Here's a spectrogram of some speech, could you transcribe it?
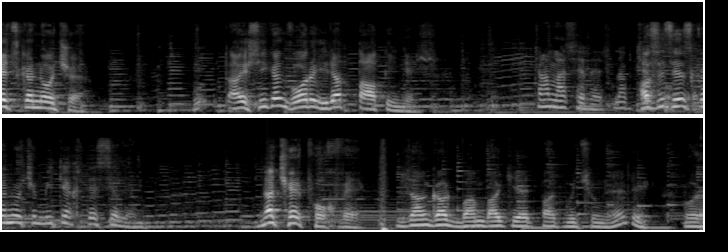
մեծ կնոջը։ Այսինքն, որը իր տատին էր։ Ճանաչել էր, նա Ասեց ես կնոջը միտեղ տեսել եմ։ Նա չէր փոխվե։ Զանգակ բամբակի այդ պատմությունը էլի, որ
